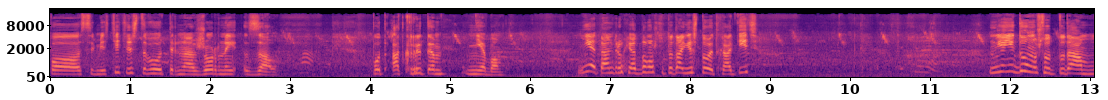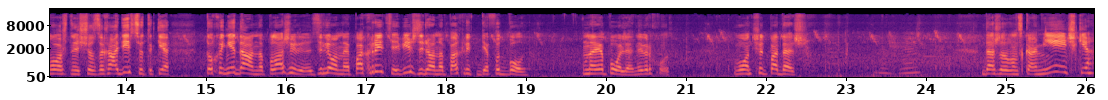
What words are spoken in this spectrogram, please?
по совместительству тренажерный зал под открытым небом. Нет, Андрюх, я думаю, что туда не стоит ходить. Ну, я не думаю, что туда можно еще заходить. Все-таки только недавно положили зеленое покрытие. Видишь, зеленое покрытие, где футбол? На поле, наверху. Вон, чуть подальше. Угу. Даже вон скамеечки.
